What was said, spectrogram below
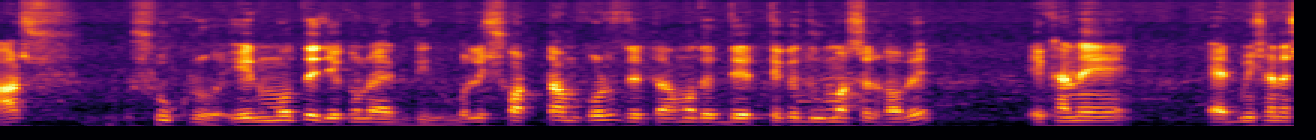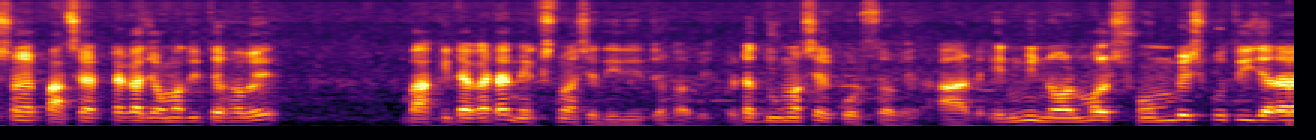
আর শুক্র। এর মধ্যে যে কোনো একদিন। বলি শর্ট টার্ম কোর্স যেটা আমাদের দেড় থেকে দু মাসের হবে। এখানে অ্যাডমিশনের সময় পাঁচ হাজার টাকা জমা দিতে হবে। বাকি টাকাটা নেক্সট মাসে দিয়ে দিতে হবে। এটা দু মাসের কোর্স হবে। আর এমনি নর্মাল সোম বৃহস্পতি যারা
